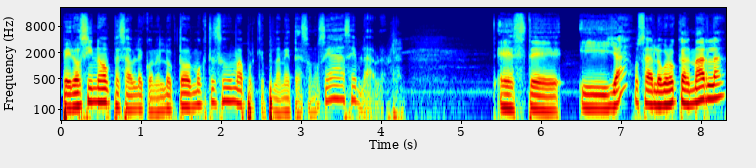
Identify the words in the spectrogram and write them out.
pero si no, pues hablé con el doctor Moctezuma, porque pues la neta eso no se hace, bla, bla, bla. Este, y ya, o sea, logró calmarla,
